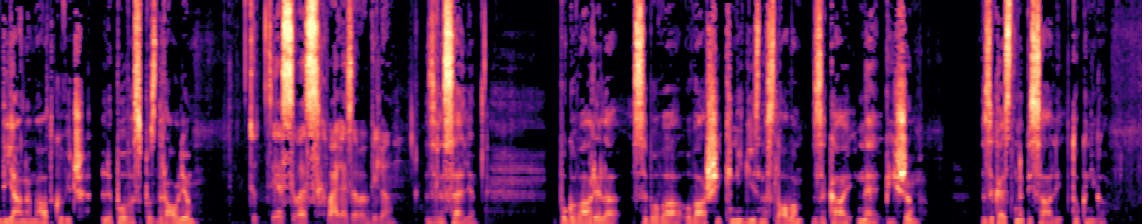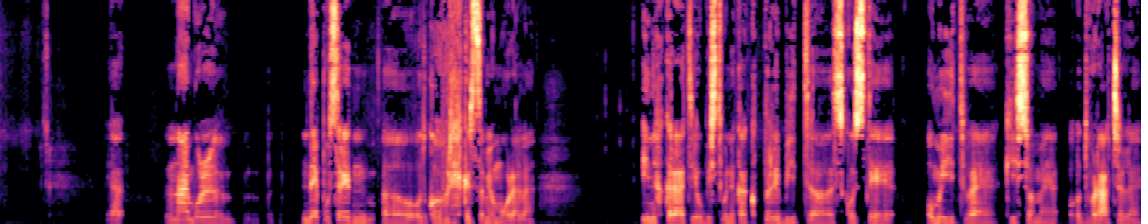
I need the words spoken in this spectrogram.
Diana Matkovič, lepo vas pozdravljam. Tudi jaz vas hvala za vabilo. Z veseljem. Pogovarjala se bova o vaši knjigi z naslovom Zakaj ne pišem. Zakaj ste napisali to knjigo? Ja, najbolj neposreden uh, odgovor je, ker sem jo morala. In hkrati je v bistvu nekako prebit uh, skozi te omejitve, ki so me odvračale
